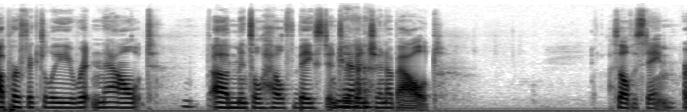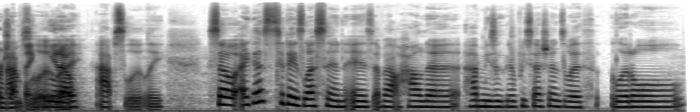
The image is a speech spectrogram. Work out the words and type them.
a perfectly written out uh, mental health based intervention about self esteem or something. Absolutely. You know. Absolutely. So I guess today's lesson is about how to have music therapy sessions with little,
